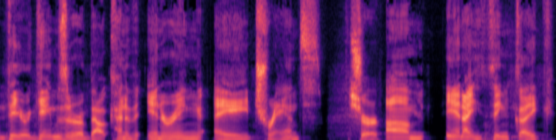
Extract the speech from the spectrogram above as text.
they are games that are about kind of entering a trance. Sure. Um, and I think like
